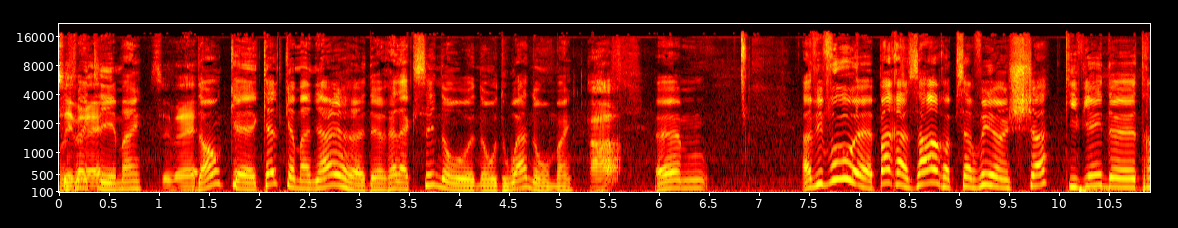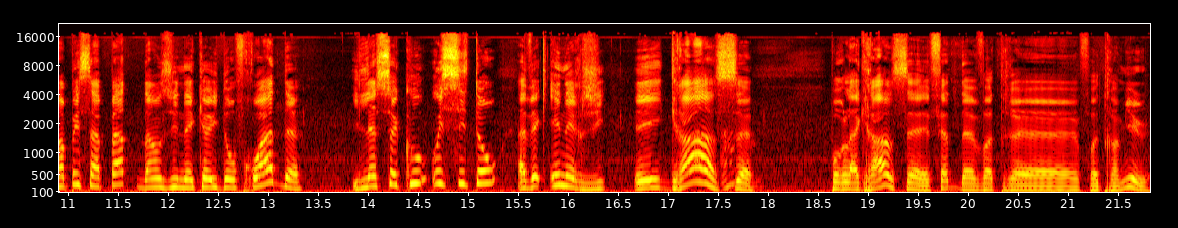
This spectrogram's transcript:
on joue avec les mains. C'est vrai. Donc, euh, quelques manières de relaxer nos, nos doigts, nos mains. Ah! Euh, Avez-vous euh, par hasard observé un chat qui vient de tremper sa patte dans une écueil d'eau froide? Il la secoue aussitôt avec énergie. Et grâce pour la grâce, faites de votre, euh, votre mieux.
